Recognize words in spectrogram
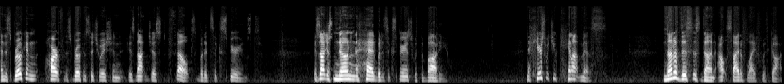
And this broken heart for this broken situation is not just felt, but it's experienced. It's not just known in the head, but it's experienced with the body. Now, here's what you cannot miss none of this is done outside of life with God.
